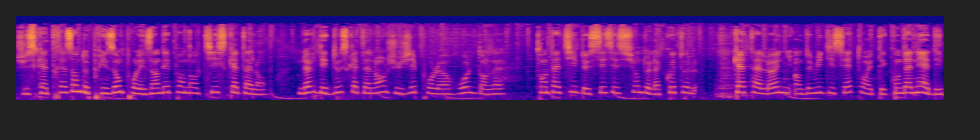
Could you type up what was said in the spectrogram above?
Jusqu'à 13 ans de prison pour les indépendantistes catalans. 9 des 12 Catalans jugés pour leur rôle dans la tentative de sécession de la Catalogne en 2017 ont été condamnés à des,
